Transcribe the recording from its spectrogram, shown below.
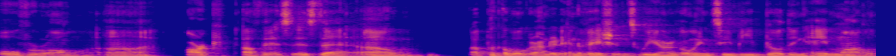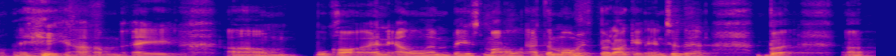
overall uh, arc of this is that um, applicable grounded innovations we are going to be building a model a um, a um, we'll call it an llm based model at the moment but i'll get into that but uh,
